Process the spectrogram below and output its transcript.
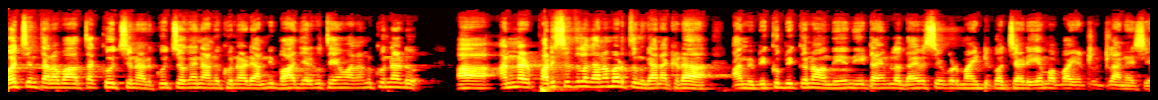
వచ్చిన తర్వాత కూర్చున్నాడు. కూర్చోగానే అనుకున్నాడు అన్ని బాగా జరుగుతాయేమో అని అనుకున్నాడు. అన్న పరిస్థితులు కనబడుతుంది. కానీ అక్కడ ఆమె బిక్కు బిక్కున ఉంది. ఏంది? ఈ టైంలో దైవసేవకుడు మా ఇంటికి వచ్చాడు. ఏమబ్బా ఎట్లా ఇట్లా అనేసి.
